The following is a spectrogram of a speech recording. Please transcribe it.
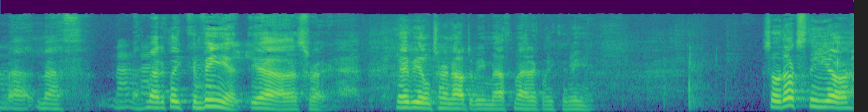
ma- math, mathematically convenient. Yeah, that's right. Maybe it'll turn out to be mathematically convenient. So that's the, uh,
